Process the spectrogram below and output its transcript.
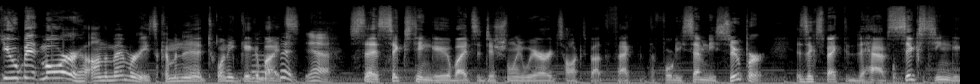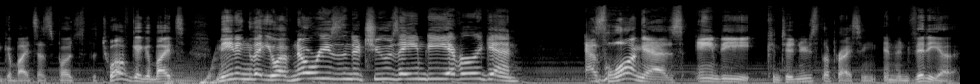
few bit more on the memories, coming in at 20 gigabytes. bit, Yeah. says 16 gigabytes. Additionally, we already talked about the fact that the 4070 Super is expected to have 16 gigabytes as opposed to the 12 gigabytes, meaning that you have no reason to choose AMD ever again, as long as AMD continues the pricing and Nvidia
